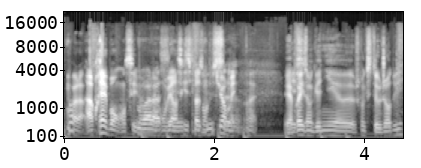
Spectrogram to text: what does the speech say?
Voilà. Après, bon, on, sait- Voilà, on verra ce qui se passe c'est futur, mais euh, ouais. Et après, ils ont gagné, euh, je crois que c'était aujourd'hui,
